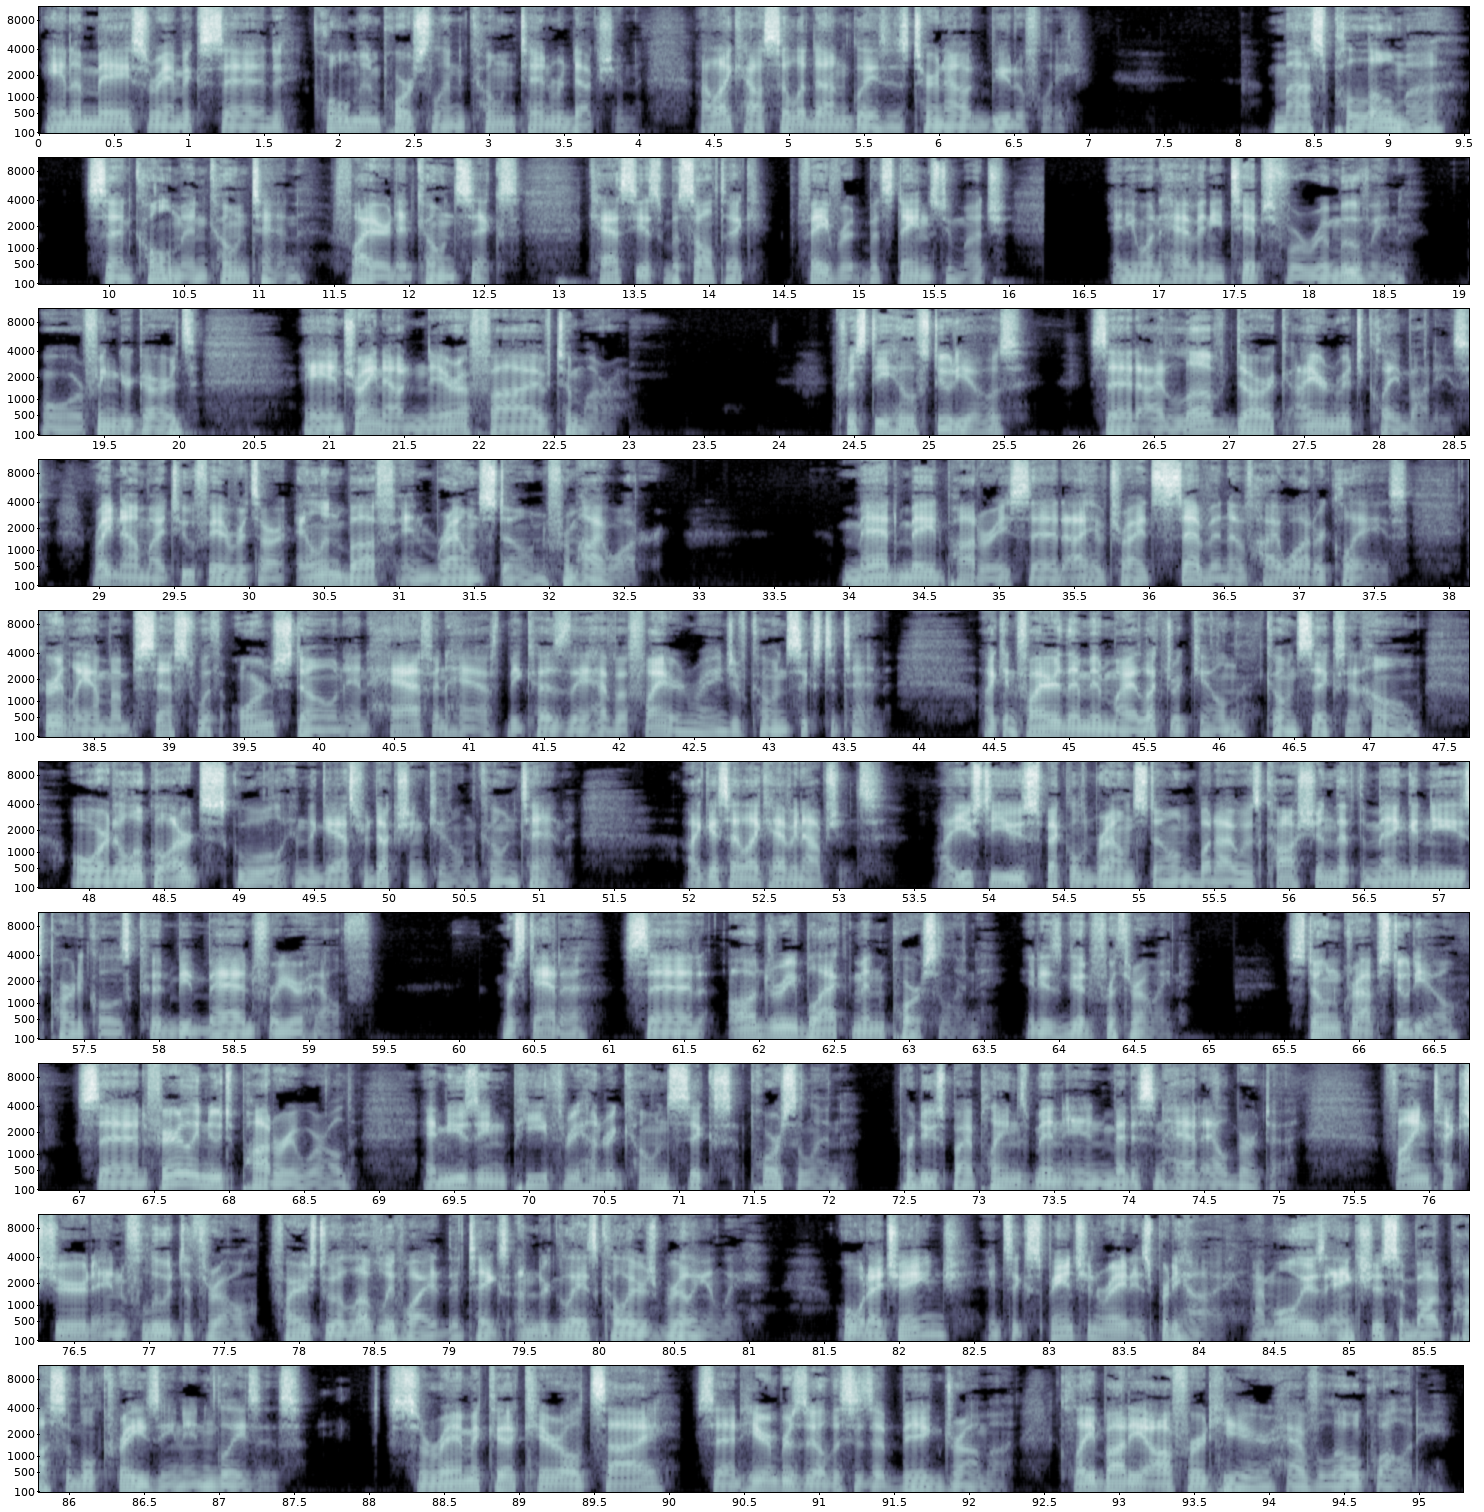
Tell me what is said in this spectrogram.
Anna May Ceramics said, Coleman Porcelain Cone 10 Reduction. I like how Celadon glazes turn out beautifully. Mas Paloma said Coleman Cone 10, fired at Cone 6. Cassius Basaltic, favorite but stains too much. Anyone have any tips for removing or finger guards? And trying out Nara 5 tomorrow. Christie Hill Studios said, I love dark, iron rich clay bodies. Right now, my two favorites are Ellen Buff and Brownstone from Highwater. Mad Made Pottery said, I have tried seven of Highwater clays. Currently, I'm obsessed with Orange Stone and Half and Half because they have a firing range of cone 6 to 10. I can fire them in my electric kiln, cone 6, at home, or at a local arts school in the gas reduction kiln, cone 10. I guess I like having options. I used to use speckled brownstone, but I was cautioned that the manganese particles could be bad for your health. Mercata said Audrey Blackman porcelain. It is good for throwing. Stonecrop Studio said fairly new to Pottery World. Am using P300 Cone 6 porcelain produced by Plainsman in Medicine Hat, Alberta. Fine textured and fluid to throw, fires to a lovely white that takes underglaze colors brilliantly. What would I change? Its expansion rate is pretty high. I'm always anxious about possible crazing in glazes. Ceramica Carol Tsai said, Here in Brazil, this is a big drama. Clay body offered here have low quality.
